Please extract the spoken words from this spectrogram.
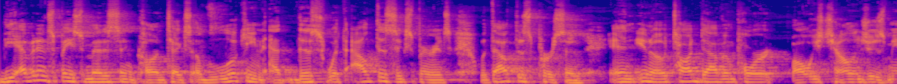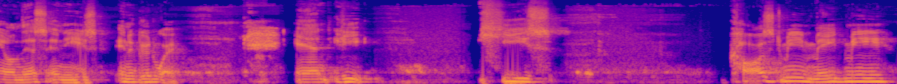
the evidence-based medicine context of looking at this without this experience without this person and you know todd davenport always challenges me on this and he's in a good way and he he's caused me, made me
